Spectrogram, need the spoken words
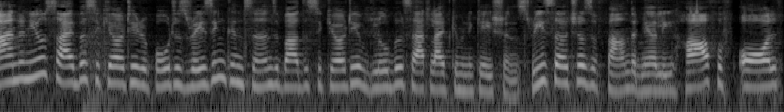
And a new cybersecurity report is raising concerns about the security of global satellite communications. Researchers have found that nearly half of all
